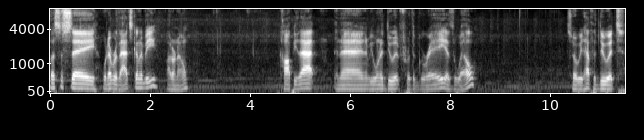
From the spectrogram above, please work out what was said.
Let's just say whatever that's going to be. I don't know. Copy that. And then we want to do it for the gray as well. So we'd have to do it...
